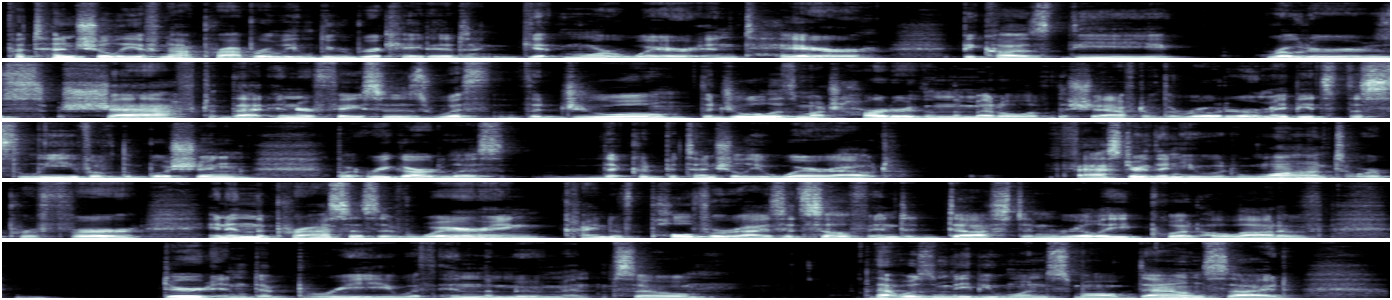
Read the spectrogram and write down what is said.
potentially, if not properly lubricated, get more wear and tear because the rotor's shaft that interfaces with the jewel. The jewel is much harder than the metal of the shaft of the rotor, or maybe it's the sleeve of the bushing, but regardless, that could potentially wear out faster than you would want or prefer, and in the process of wearing, kind of pulverize itself into dust and really put a lot of dirt and debris within the movement. So that was maybe one small downside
